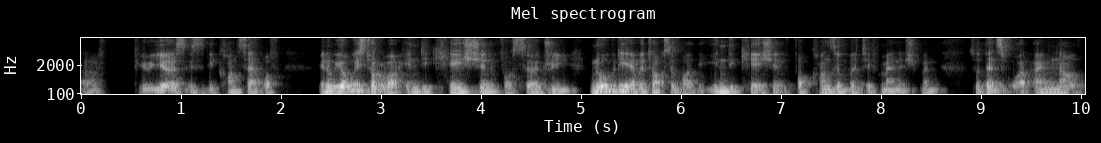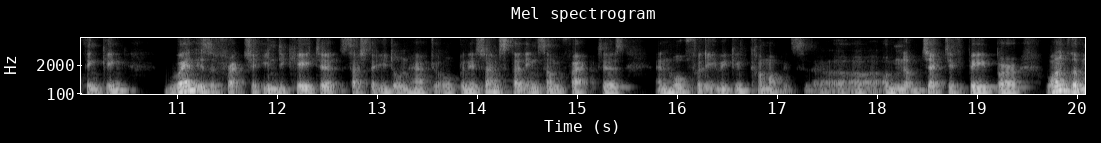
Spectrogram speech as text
uh, few years, is the concept of you know, we always talk about indication for surgery. Nobody ever talks about the indication for conservative management. So that's what I'm now thinking. When is a fracture indicated such that you don't have to open it? So I'm studying some factors and hopefully we can come up with uh, uh, uh, an objective paper. One of the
